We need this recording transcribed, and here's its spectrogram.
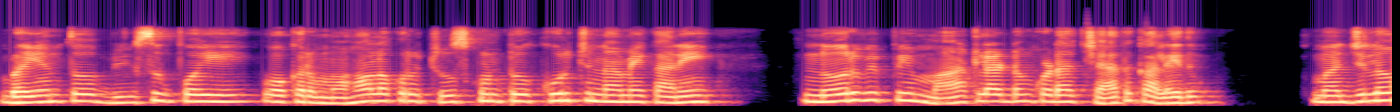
భయంతో బిగుసుకుపోయి ఒకరు మొహాలొకరు చూసుకుంటూ కూర్చున్నామే కానీ నోరు విప్పి మాట్లాడడం కూడా చేత కాలేదు. మధ్యలో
